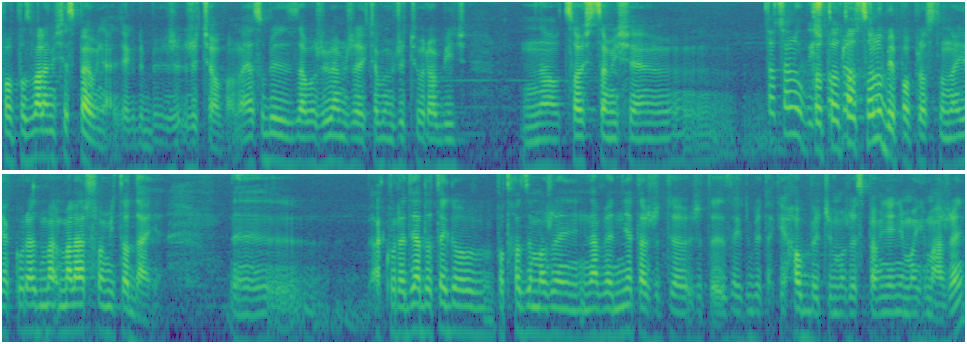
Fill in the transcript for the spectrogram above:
po, pozwala mi się spełniać jak gdyby ży, życiowo. No, ja sobie założyłem, że chciałbym w życiu robić no, coś, co mi się To, co lubisz to, to, to, co lubię po prostu, no i akurat ma, malarstwo mi to daje. Yy, Akurat ja do tego podchodzę może nawet nie tak, że to, że to jest jak gdyby takie hobby, czy może spełnienie moich marzeń,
